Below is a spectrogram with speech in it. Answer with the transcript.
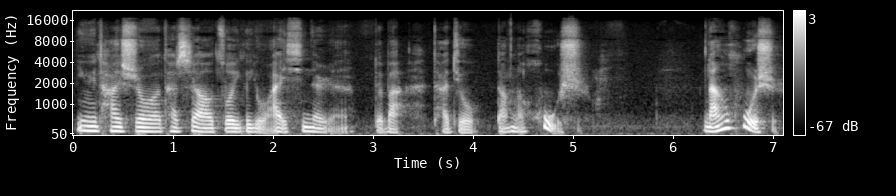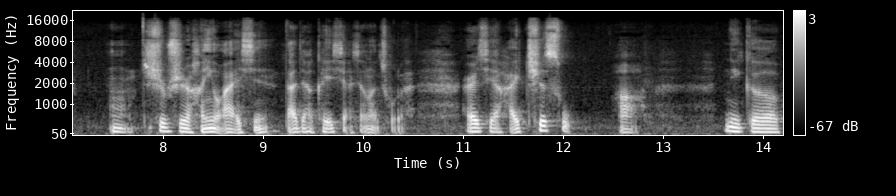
因为他说他是要做一个有爱心的人。对吧？他就当了护士，男护士，嗯，是不是很有爱心？大家可以想象得出来，而且还吃素啊。那个，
